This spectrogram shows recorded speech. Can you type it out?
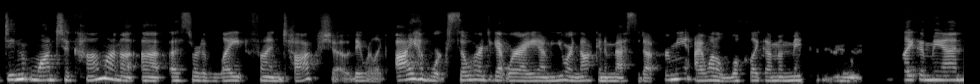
didn't want to come on a, a, a, sort of light, fun talk show. They were like, I have worked so hard to get where I am. You are not going to mess it up for me. I want to look like I'm a man, like a man.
